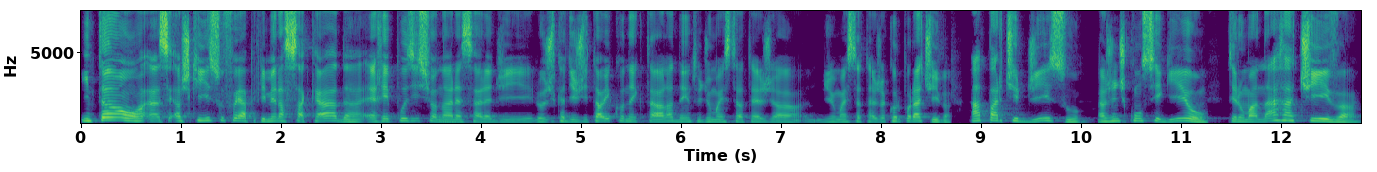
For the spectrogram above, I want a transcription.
Então, acho que isso foi a primeira sacada, é reposicionar essa área de lógica digital e conectá-la dentro de uma estratégia de uma estratégia corporativa. A partir disso, a gente conseguiu ter uma narrativa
